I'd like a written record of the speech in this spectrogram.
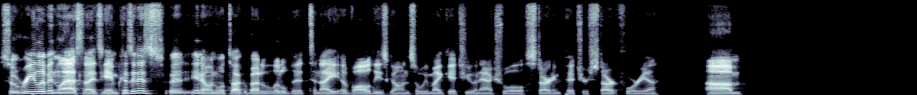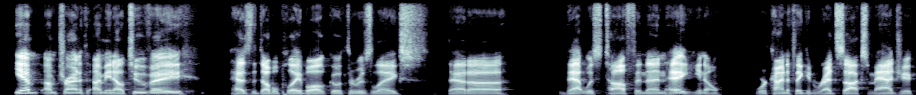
So reliving last night's game because it is, uh, you know, and we'll talk about it a little bit tonight. Eovaldi's going, so we might get you an actual starting pitcher start for you. Um, yeah, I'm, I'm trying to. Th- I mean, Altuve has the double play ball go through his legs. That uh, that was tough. And then, hey, you know, we're kind of thinking Red Sox magic.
